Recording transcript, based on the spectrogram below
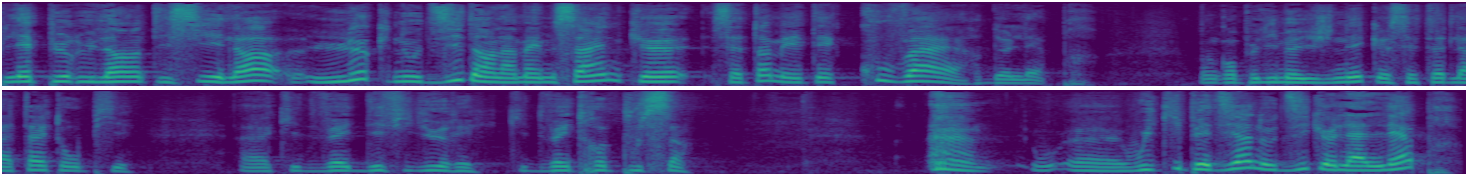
plaies purulentes ici et là. Luc nous dit dans la même scène que cet homme était couvert de lèpre. Donc on peut l'imaginer que c'était de la tête aux pieds. Euh, qui devait être défiguré, qui devait être repoussant. Euh, Wikipédia nous dit que la lèpre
